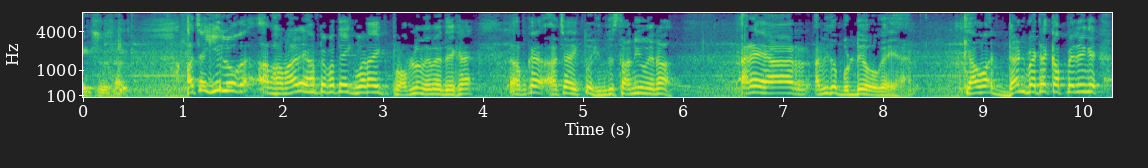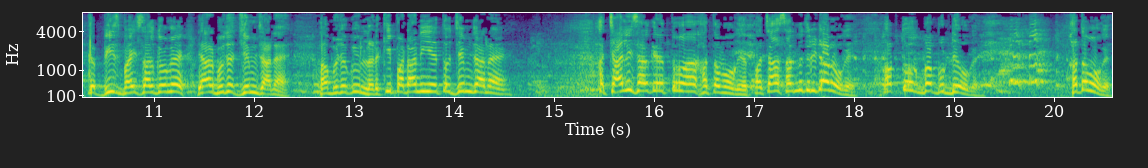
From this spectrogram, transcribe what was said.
एक सौ साल अच्छा ये लोग अब हमारे यहाँ पे पता है एक बड़ा एक प्रॉब्लम है मैं देखा है। आपका अच्छा एक तो हिंदुस्तानियों में ना अरे यार अभी तो बुढ़े हो गए यार। क्या हुआ? दंड बैठक कब पहनेंगे जब बीस बाईस साल के होंगे यार मुझे जिम जाना है। अब मुझे कोई लड़की पटानी है तो जिम जाना है। चालीस साल के तो खत्म हो गए। पचास साल में तो रिटायर हो गए। अब तो बुढ़े हो गए। खत्म हो गए।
